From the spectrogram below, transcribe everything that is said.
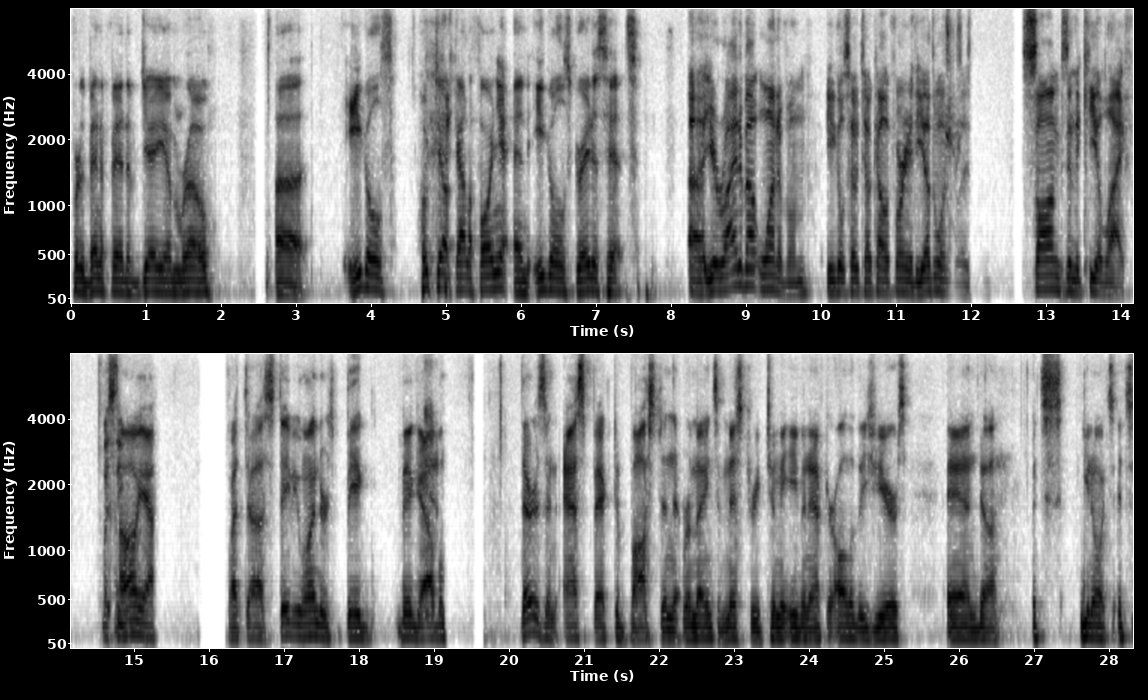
for the benefit of J.M. Rowe, uh, Eagles, Hotel California, and Eagles' greatest hits. Uh, you're right about one of them, Eagles Hotel California. The other one was Songs in the Key of Life. by Stevie Oh yeah, but uh, Stevie Wonder's big, big Yeah. There's an aspect of Boston that remains a mystery to me even after all of these years, and uh, it's you know it's it's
